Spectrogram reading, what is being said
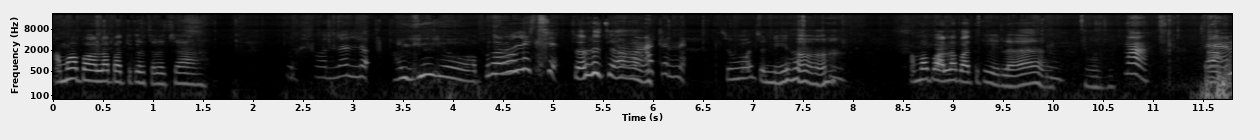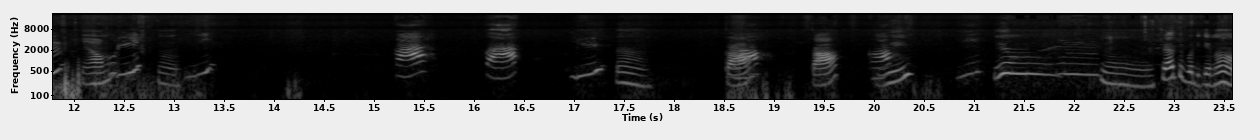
அம்மா அப்பா எல்லாம் பார்த்துக்க சொல்லிச்சா? சொல்லல. ஐயோ அப்புறம்? சொல்லிச்சு. சும்மா சொன்னியா? அம்மா அப்பா எல்லாம் பார்த்துக்குவீல ம் அம்மா, ஆ, எம், எம். புலி, ம் இ, கா, பா, இ, ம் கா கா கா, இ சேர்த்து படிக்கணும்.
